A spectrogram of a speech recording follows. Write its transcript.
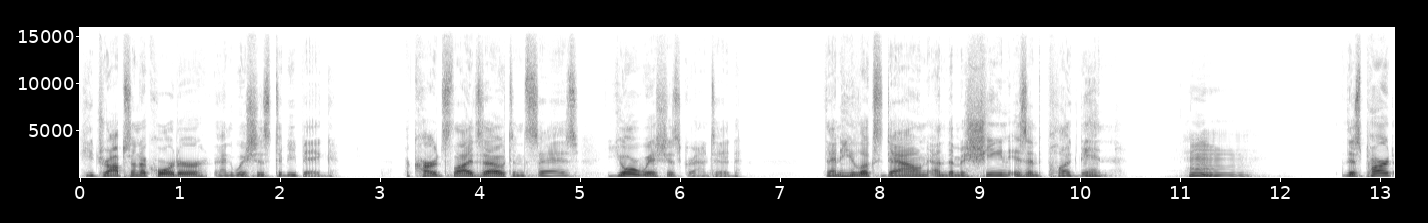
He drops in a quarter and wishes to be big. A card slides out and says, Your wish is granted. Then he looks down and the machine isn't plugged in. hmm This part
